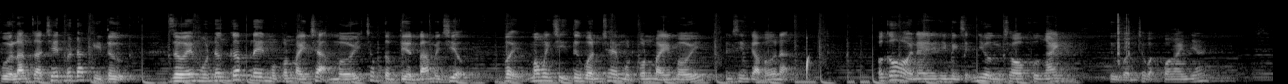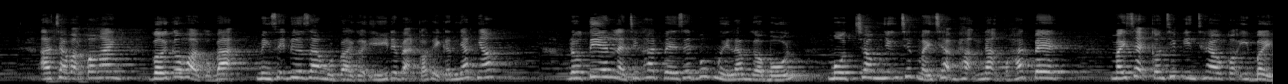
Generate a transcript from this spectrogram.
vừa lăn ra chết bất đắc kỳ tử. Giờ em muốn nâng cấp lên một con máy chạm mới trong tầm tiền 30 triệu Vậy mong anh chị tư vấn cho em một con máy mới. Em xin cảm ơn ạ. Và câu hỏi này thì mình sẽ nhường cho Phương Anh tư vấn cho bạn Quang Anh nhé. À, chào bạn Quang Anh, với câu hỏi của bạn, mình sẽ đưa ra một vài gợi ý để bạn có thể cân nhắc nhé. Đầu tiên là chiếc HP ZBook 15G4, một trong những chiếc máy chạm hạng nặng của HP. Máy chạy con chip Intel Core i7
